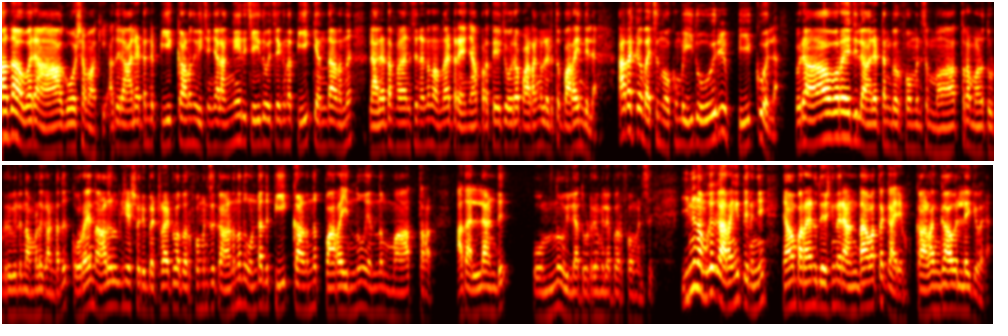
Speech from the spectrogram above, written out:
അത് അവർ ആഘോഷമാക്കി. അത് ലാലേട്ടന്റെ പീക്കാണെന്ന് ചോദിച്ചു കഴിഞ്ഞാൽ അങ്ങേര് ചെയ്തു വെച്ചേക്കുന്ന പീക്ക് എന്താണെന്ന് ലാലേട്ടൻ ഫാൻസിന് തന്നെ നന്നായിട്ടറിയാം. ഞാൻ പ്രത്യേകിച്ച് ഓരോ പടങ്ങൾ എടുത്ത് പറയുന്നില്ല. അതൊക്കെ വെച്ച് നോക്കുമ്പോൾ ഇത് ഒരു പീക്കും അല്ല. ഒരു ആവറേജ് ലാലേട്ടൻ പെർഫോമൻസ് മാത്രമാണ് തുടരുവിൽ നമ്മൾ കണ്ടത്. കുറേ നാളുകൾക്ക് ശേഷം ഒരു ബെറ്റർ ആയിട്ടുള്ള പെർഫോമൻസ് കാണുന്നത് കൊണ്ട് അത് പീക്കാണെന്ന് പറയുന്നു എന്ന് മാത്രം. അതല്ലാണ്ട് ഒന്നുമില്ല തുടരുമില്ല പെർഫോമൻസ് ഇനി നമുക്ക് കറങ്ങി തിരിഞ്ഞ് ഞാൻ പറയാൻ ഉദ്ദേശിക്കുന്ന രണ്ടാമത്തെ കാര്യം കളങ്കാവലിലേക്ക് വരാം.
